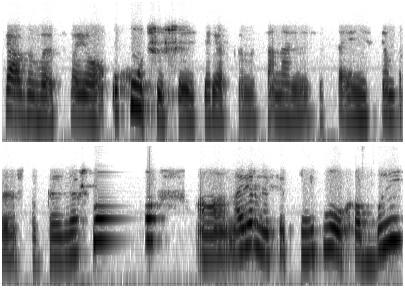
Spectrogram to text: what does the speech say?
связывает свое ухудшившееся резко эмоциональное состояние с тем, что произошло, наверное, все-таки неплохо бы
